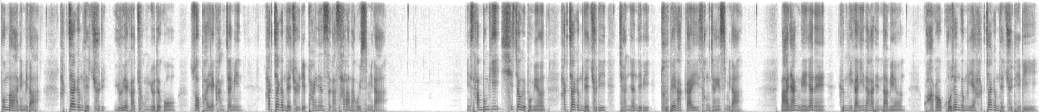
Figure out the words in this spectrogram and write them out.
뿐만 아닙니다. 학자금 대출 유예가 종료되고 소파의 강점인 학자금 대출 리파이낸스가 살아나고 있습니다. 이 3분기 실적을 보면 학자금 대출이 전년 대비 2배 가까이 성장했습니다. 만약 내년에 금리가 인하가 된다면 과거 고정금리의 학자금 대출 대비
